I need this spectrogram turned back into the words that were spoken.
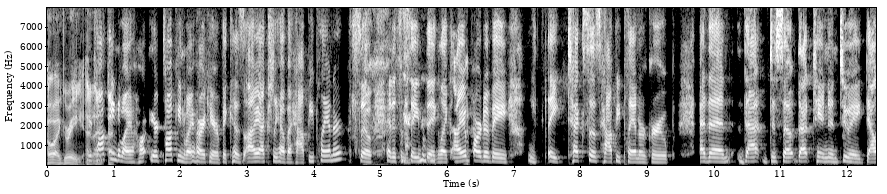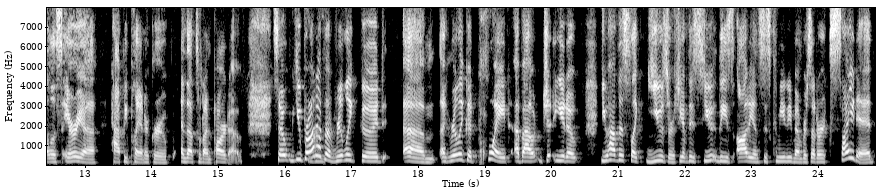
Oh, I agree. You're talking I, to my heart. You're talking to my heart here because I actually have a happy planner. So, and it's the same thing. Like I am part of a a Texas happy planner group, and then that that turned into a Dallas area happy planner group, and that's what I'm part of. So you brought mm-hmm. up a really good um, a really good point about you know you have this like users you have these you, these audience these community members that are excited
